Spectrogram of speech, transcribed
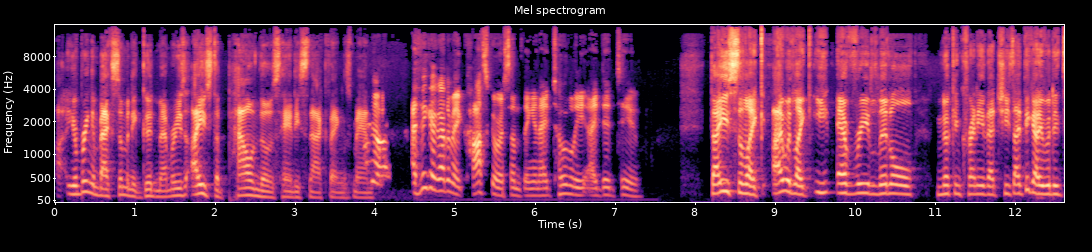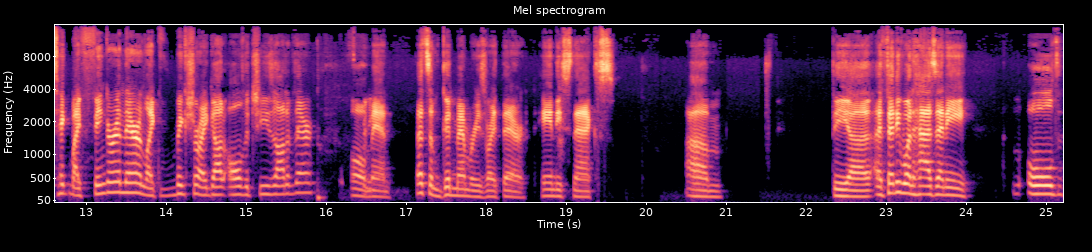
uh, you're bringing back so many good memories. I used to pound those handy snack things, man. No. I think I got them at Costco or something, and I totally I did too. I used to like I would like eat every little nook and cranny of that cheese. I think I would take my finger in there and like make sure I got all the cheese out of there. Oh man, that's some good memories right there. Handy snacks. Um the uh if anyone has any old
